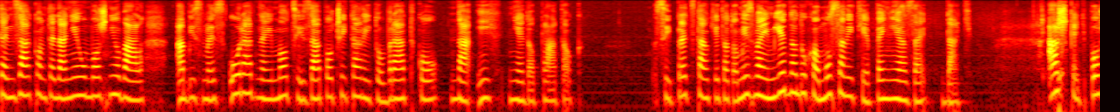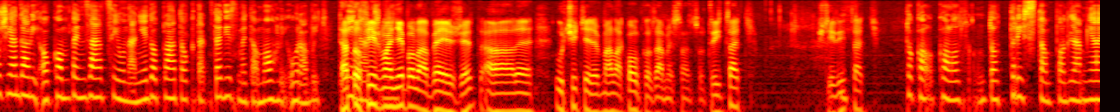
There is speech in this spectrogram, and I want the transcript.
ten zákon teda neumožňoval, aby sme z úradnej moci započítali tú vrátku na ich nedoplatok. Si predstavte toto. My sme im jednoducho museli tie peniaze dať. Až keď požiadali o kompenzáciu na nedoplatok, tak vtedy sme to mohli urobiť. Táto Ináč firma nie. nebola VŽ, ale určite mala koľko zamestnancov? 30? 40? To kolo, kolo do 300, podľa mňa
